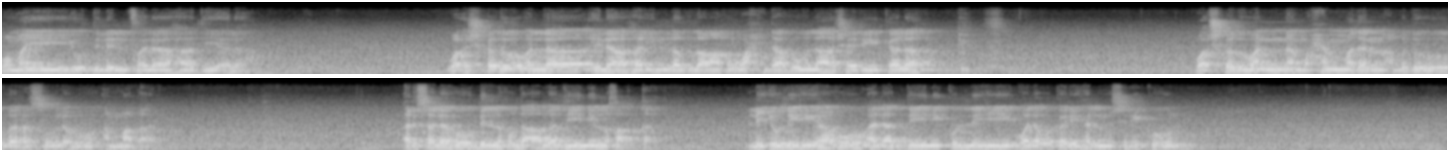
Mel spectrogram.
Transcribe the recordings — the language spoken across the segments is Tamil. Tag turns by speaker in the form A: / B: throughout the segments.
A: ومن يضلل فلا هادي له. وأشهد أن لا إله إلا الله وحده لا شريك له. وأشهد أن محمدا عبده ورسوله أما بعد. أرسله بالهدى ودين الحق ليظهره على الدين كله ولو كره المشركون.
